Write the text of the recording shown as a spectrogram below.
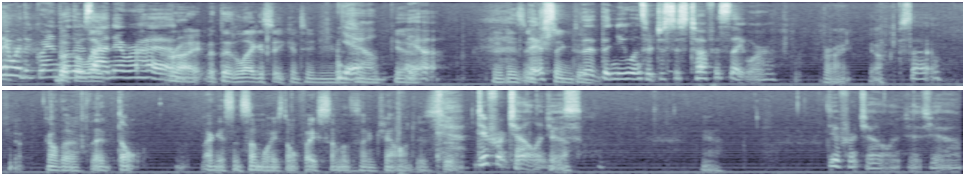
They were the grandmothers leg- I never had. Right, but the legacy continues. Yeah, and, yeah. yeah. It is interesting to the, the new ones are just as tough as they were. right. Yeah. So yeah. Although they don't I guess in some ways don't face some of the same challenges. So, Different challenges. yeah, Different challenges, yeah.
